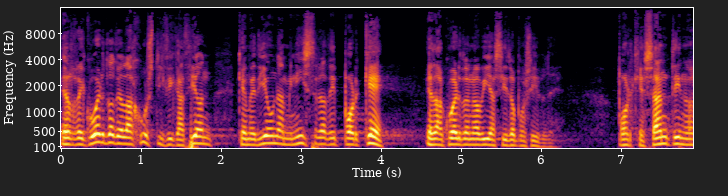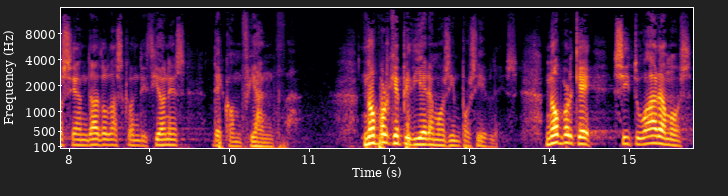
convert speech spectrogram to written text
el recuerdo de la justificación que me dio una ministra de por qué el acuerdo no había sido posible. Porque Santi no se han dado las condiciones de confianza no porque pidiéramos imposibles, no porque situáramos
